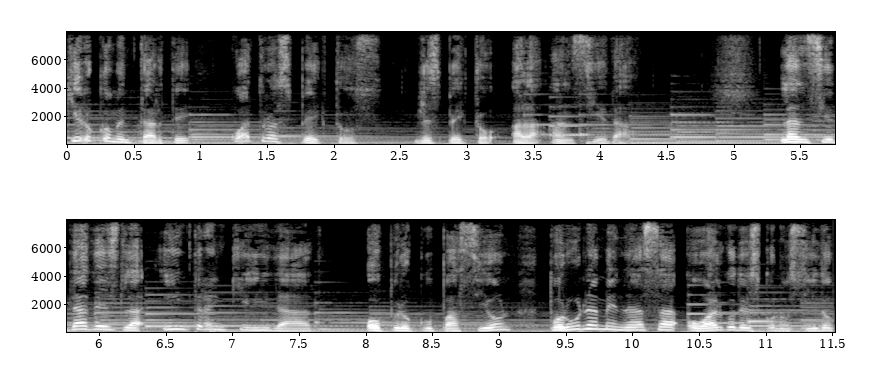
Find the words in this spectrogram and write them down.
quiero comentarte cuatro aspectos respecto a la ansiedad. La ansiedad es la intranquilidad o preocupación por una amenaza o algo desconocido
